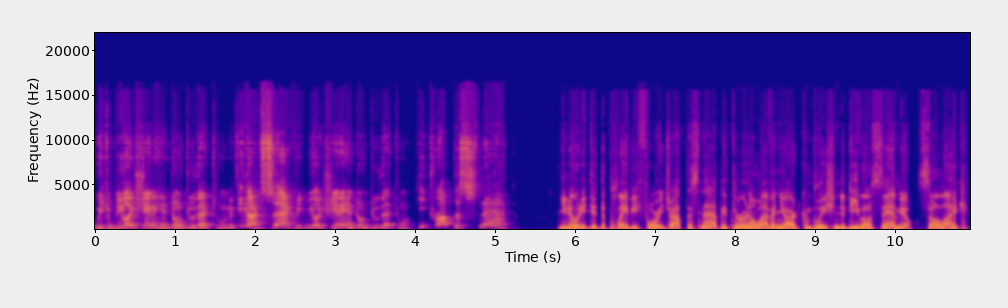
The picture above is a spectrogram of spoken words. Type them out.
we could be like Shanahan, don't do that to him. If he got sacked, we could be like Shanahan, don't do that to him. He dropped the snap. You know what he did the play before he dropped the snap? He threw an 11 yard completion to Deebo Samuel. So like,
